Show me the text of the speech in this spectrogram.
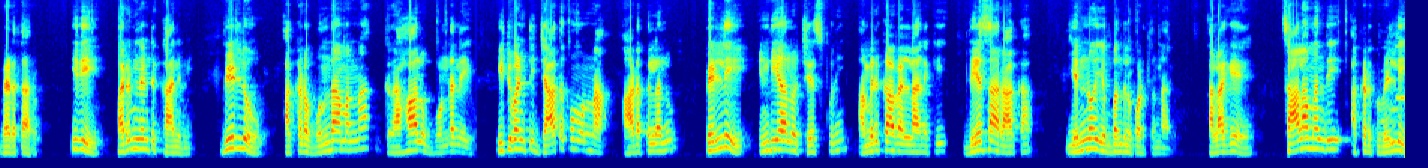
వెడతారు. ఇది పర్మనెంట్ కానివి. వీళ్ళు అక్కడ ఉందామన్నా గ్రహాలు ఉండనేవి ఇటువంటి జాతకం ఉన్న ఆడపిల్లలు పెళ్ళి ఇండియాలో చేసుకుని అమెరికా వెళ్ళడానికి వీసా రాక ఎన్నో ఇబ్బందులు పడుతున్నారు. అలాగే చాలామంది అక్కడికి వెళ్ళి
